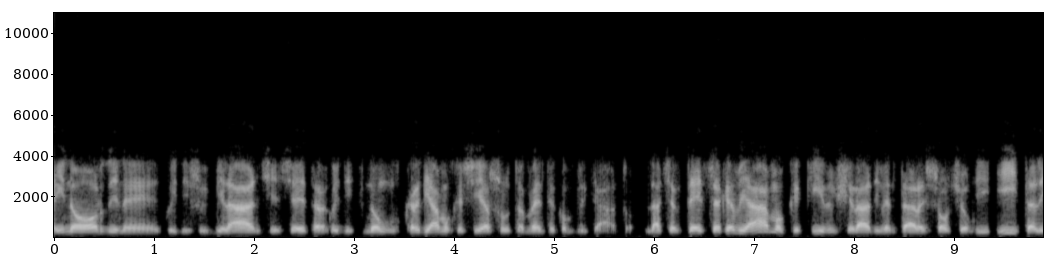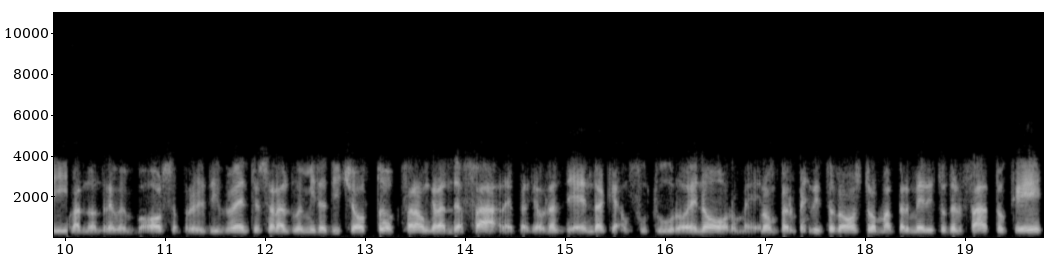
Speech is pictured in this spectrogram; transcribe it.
in ordine, quindi sui bilanci, eccetera, quindi non crediamo che sia assolutamente complicato. La certezza che abbiamo è che chi riuscirà a diventare socio di Italy quando andremo in borsa, prevedibilmente sarà il 2018, farà un grande affare perché è un'azienda che ha un futuro enorme, non per merito nostro, ma per merito del fatto che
